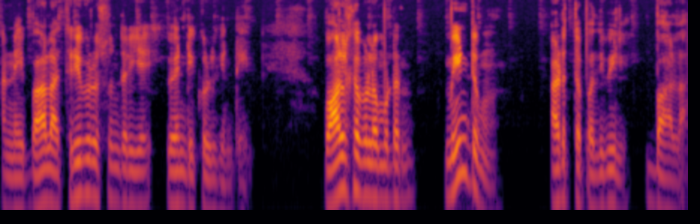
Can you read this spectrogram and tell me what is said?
அன்னை பாலா திரிபுர சுந்தரியை வேண்டிக் கொள்கின்றேன். வாழ்க வளமுடன். மீண்டும் அடுத்த பதிவில் பாலா.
